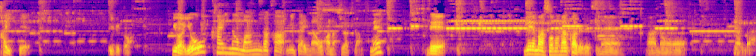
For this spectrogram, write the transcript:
描いていると。要は妖怪の漫画家みたいなお話だったんですね。で、で、まあその中でですね、あの、なんだ、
